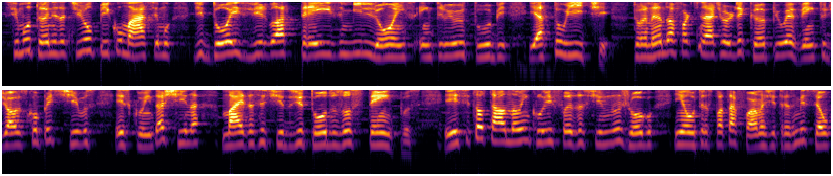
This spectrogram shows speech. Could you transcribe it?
simultâneos atingiu um pico máximo de 2,3 milhões entre o YouTube e a Twitch, tornando a Fortnite World Cup o evento de jogos competitivos, excluindo a China, mais assistido de todos os tempos. Esse total não inclui fãs assistindo no jogo em outras plataformas de transmissão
